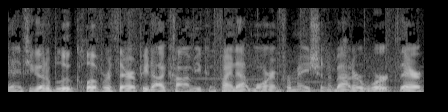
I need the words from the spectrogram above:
And if you go to blueclovertherapy.com, you can find out more information about her work there.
